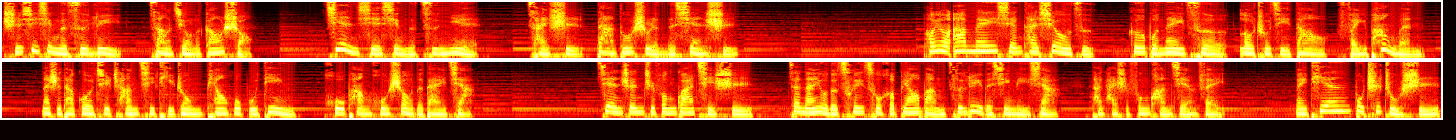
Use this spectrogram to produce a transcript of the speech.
持续性的自律造就了高手，间歇性的自虐才是大多数人的现实。朋友阿妹掀开袖子，胳膊内侧露出几道肥胖纹。那是他过去长期体重飘忽不定、忽胖忽瘦的代价。健身之风刮起时，在男友的催促和标榜自律的心理下，她开始疯狂减肥，每天不吃主食，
